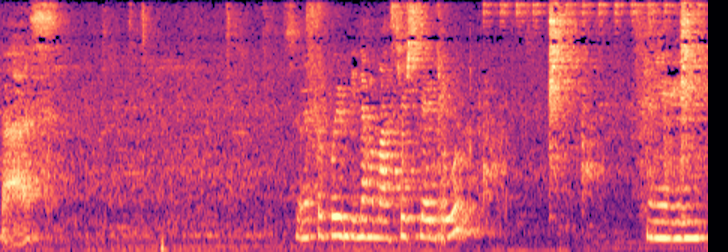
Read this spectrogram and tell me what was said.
Taas. So, ito po yung pinaka-master's bedroom. May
